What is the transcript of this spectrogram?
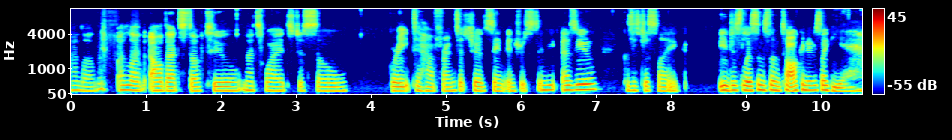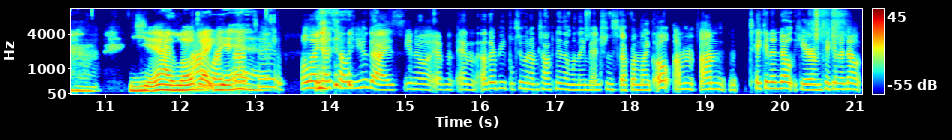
I love I love all that stuff too. That's why it's just so great to have friends that share the same interests in as you because it's just like you just listen to them talk and you're just like, yeah, yeah, I love that I like that too. Well, like I tell you guys, you know, and, and other people too when I'm talking to them when they mention stuff, I'm like, "Oh, I'm I'm taking a note here. I'm taking a note.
